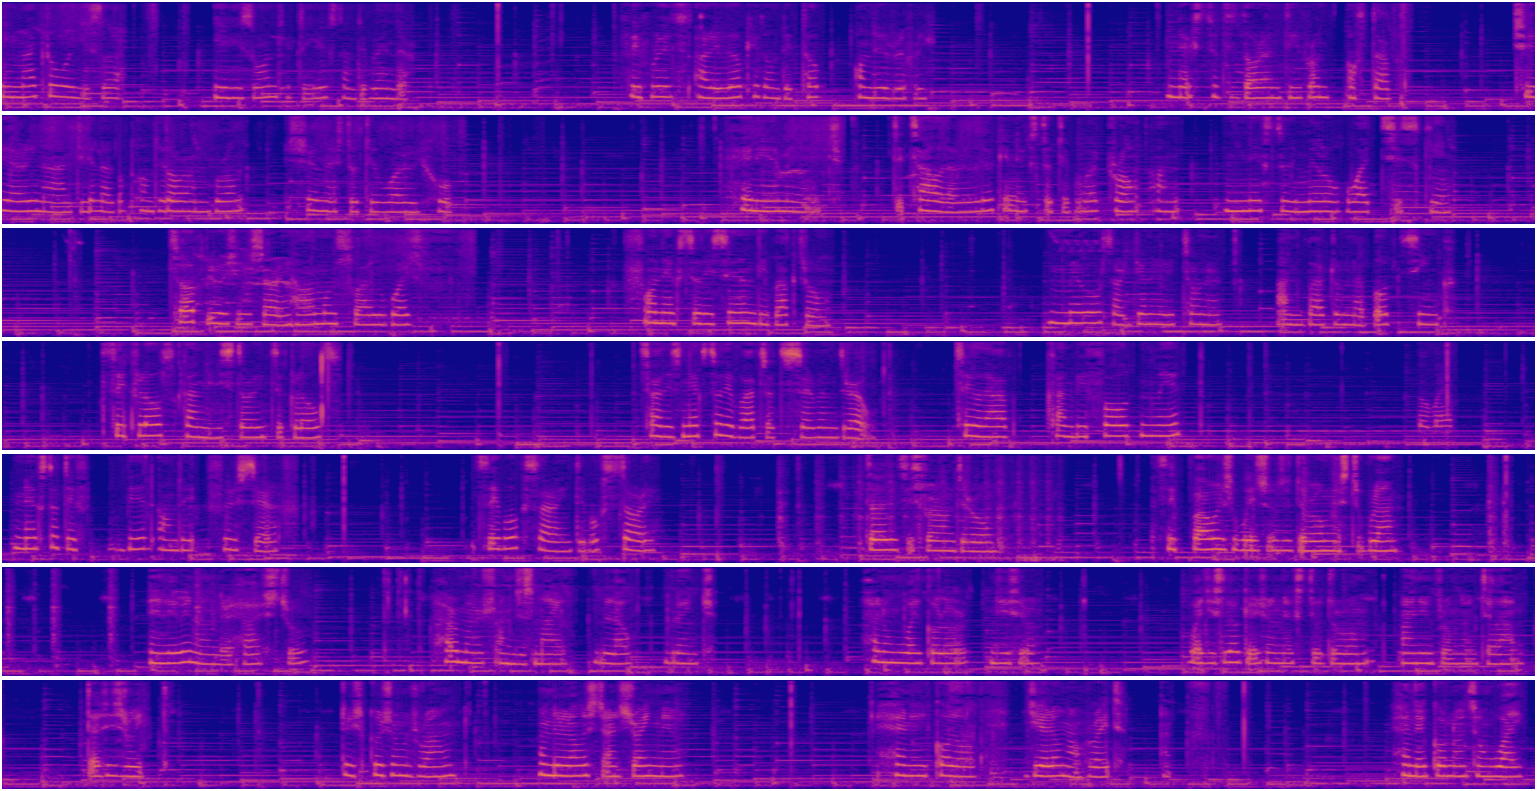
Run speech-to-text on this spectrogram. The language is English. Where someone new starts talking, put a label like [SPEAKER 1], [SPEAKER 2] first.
[SPEAKER 1] The microwave is it is one of the and the blender. The fruits are located on the top on the refrigerator next to the door and the front of table. The arena and the laptop on the door and brown shoe next to the wire hoop. Any image, the is looking next to the bathroom and next to the mirror white skin. Top brushes are in while white phone next to the in the bathroom. Mirrors are generally turned and buttoned above sink. The clothes can be stored in the clothes. That is next to the the servant drawer. The lamp can be folded
[SPEAKER 2] The lamp.
[SPEAKER 1] next to the bed on the first shelf. The books are in the bookstore. Toilet is from the room. The power switch is the room next to Blam. And living under hash true. Harmers on the smile, black branch. Halong white color geyser. Which is location next to the room and in front of the lamp. That is read. Discussion round on the lowest and straight mirror. Henry color yellow and red. And Henry corners on white.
